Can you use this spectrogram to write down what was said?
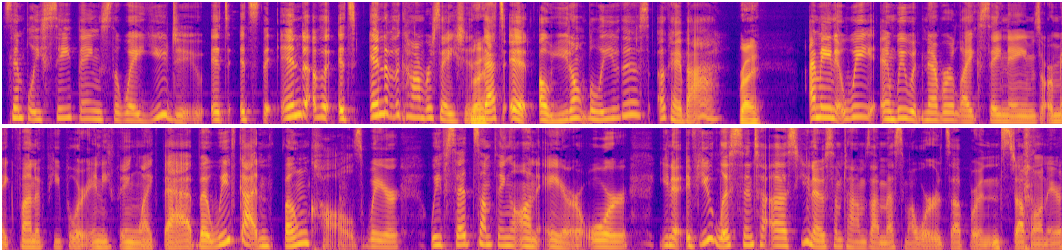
simply see things the way you do, it's it's the end of the it's end of the conversation. Right. That's it. Oh, you don't believe this? Okay, bye. Right. I mean, we and we would never like say names or make fun of people or anything like that. But we've gotten phone calls where we've said something on air, or you know, if you listen to us, you know, sometimes I mess my words up and stuff on air.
